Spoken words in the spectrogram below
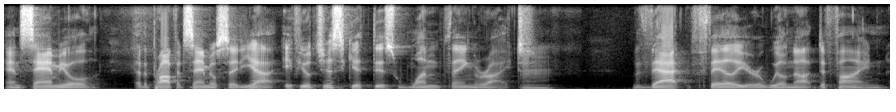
And Samuel, uh, the prophet Samuel said, Yeah, if you'll just get this one thing right, Mm. that failure will not define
